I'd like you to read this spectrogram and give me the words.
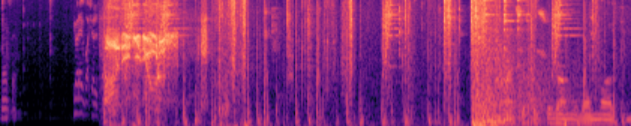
Neyse. Hadi gidiyoruz. Arkası şuradan bir bomba atın.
